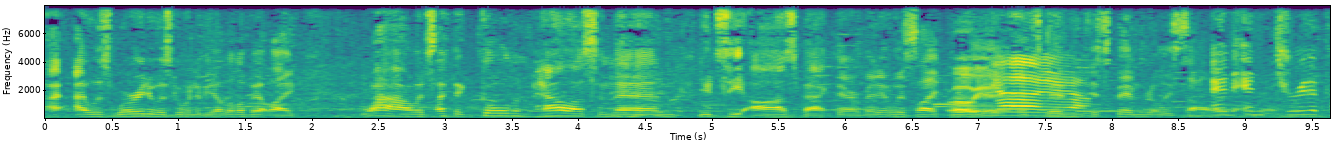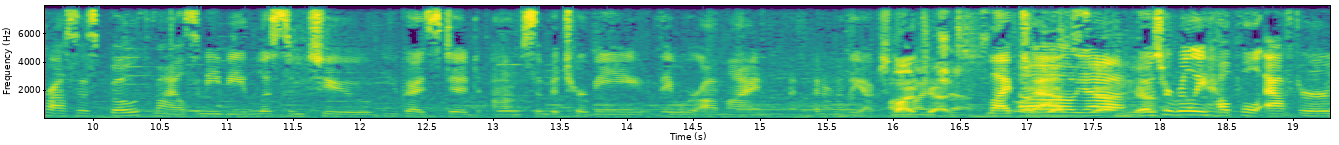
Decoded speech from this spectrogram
I, I was worried it was going to be a little bit like. Wow, it's like the Golden Palace, and then you'd see Oz back there, but it was like, Oh, really, yeah. Yeah, it's been yeah, yeah. it's been really solid. And, and through the process, both Miles and Evie listened to, you guys did um, some Viterbi, they were online, I don't know the actual Live Online chats. chats. live Oh, chats. yeah. Those are really helpful after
